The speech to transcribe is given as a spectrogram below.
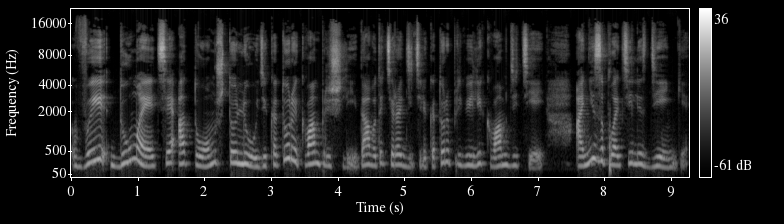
вы думаете о том, что люди, которые к вам пришли, да, вот эти родители, которые привели к вам детей, они заплатили деньги.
